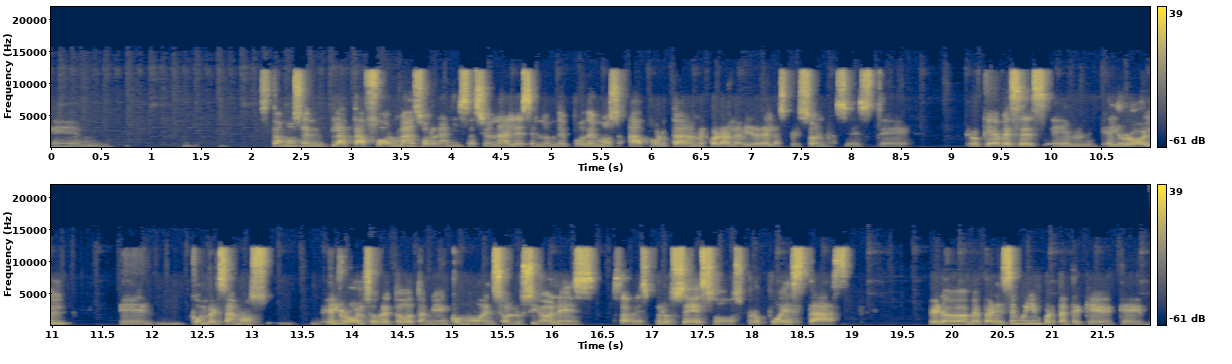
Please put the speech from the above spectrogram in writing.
em, estamos en plataformas organizacionales en donde podemos aportar a mejorar la vida de las personas. Este, creo que a veces em, el rol, eh, conversamos el rol sobre todo también como en soluciones, ¿sabes? Procesos, propuestas, pero me parece muy importante que, que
